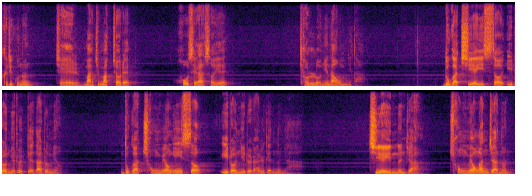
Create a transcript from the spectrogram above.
그리고는 제일 마지막 절에 호세아서의 결론이 나옵니다. 누가 지혜 있어 이런 일을 깨달으며 누가 총명이 있어 이런 일을 알겠느냐. 지혜 있는 자, 총명한 자는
